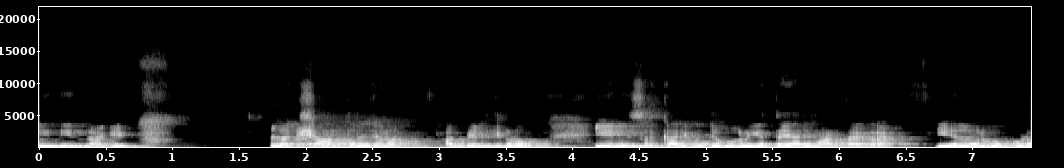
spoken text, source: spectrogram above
ನೀತಿಯಿಂದಾಗಿ ಲಕ್ಷಾಂತರ ಜನ ಅಭ್ಯರ್ಥಿಗಳು ಏನು ಈ ಸರ್ಕಾರಿ ಉದ್ಯೋಗಗಳಿಗೆ ತಯಾರಿ ಮಾಡ್ತಾ ಇದ್ದಾರೆ, ಎಲ್ಲರಿಗೂ ಕೂಡ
